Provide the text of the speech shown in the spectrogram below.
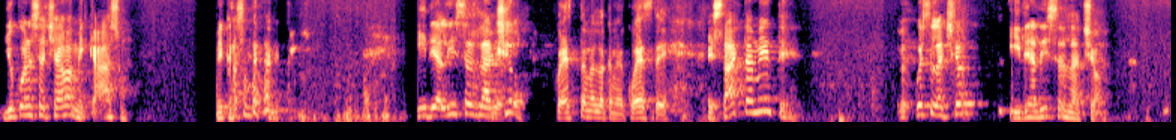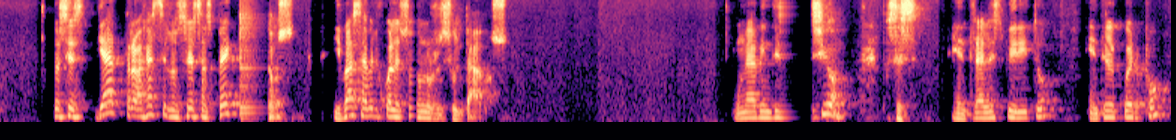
yo con esa chava me caso. Me caso Idealizas la acción. Cuéstame lo que me cueste. Exactamente. Cuesta la acción, idealizas la acción. Entonces, ya trabajaste los tres aspectos y vas a ver cuáles son los resultados. Una bendición. Entonces, entra el espíritu, entra el cuerpo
